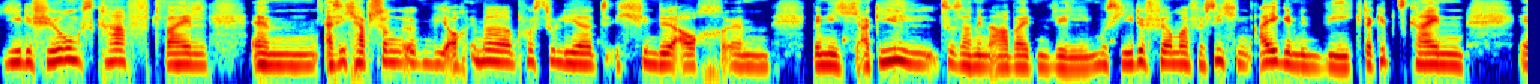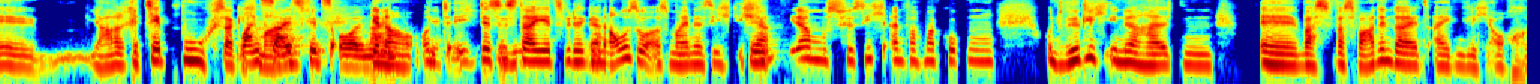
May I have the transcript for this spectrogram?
jede Führungskraft, weil, ähm, also ich habe schon irgendwie auch immer postuliert, ich finde auch, ähm, wenn ich agil zusammenarbeiten will, muss jede Firma für sich einen eigenen Weg. Da gibt es kein äh, ja, Rezeptbuch, sag One ich mal. One size fits all. Nein, genau. Und das ist mhm. da jetzt wieder ja. genauso aus meiner Sicht. Ich ja. finde, jeder muss für sich einfach mal gucken und wirklich innehalten, äh, was, was war denn da jetzt eigentlich auch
